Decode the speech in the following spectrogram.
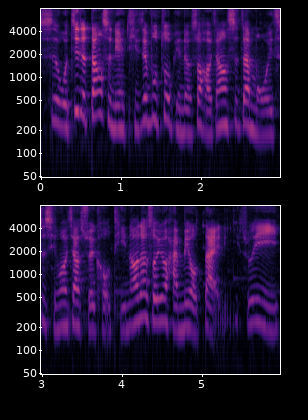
是我记得当时你提这部作品的时候，好像是在某一次情况下随口提，然后那时候因为还没有代理，所以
